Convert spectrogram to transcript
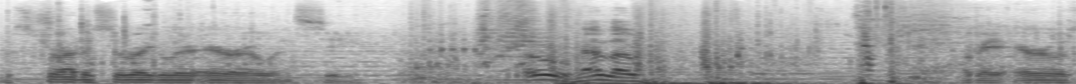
Let's try this irregular arrow and see. Oh, hello. Okay, arrows.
